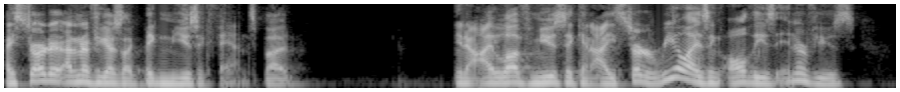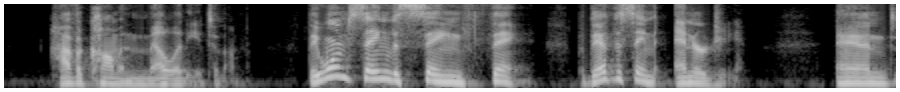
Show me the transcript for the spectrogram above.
I started, I don't know if you guys are like big music fans, but you know, I love music and I started realizing all these interviews have a common melody to them. They weren't saying the same thing, but they had the same energy. And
